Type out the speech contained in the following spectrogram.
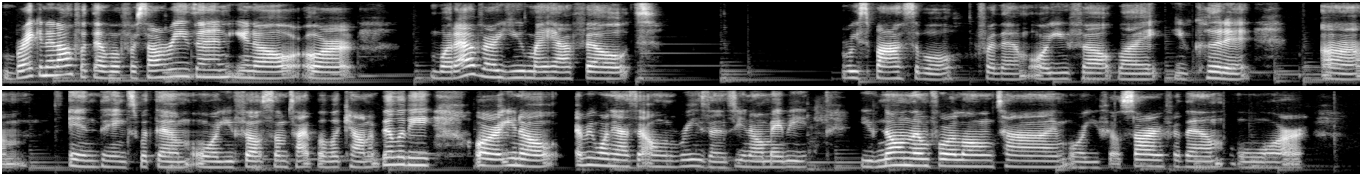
breaking it off with them, but for some reason, you know, or whatever, you may have felt responsible for them or you felt like you couldn't um in things with them or you felt some type of accountability or you know everyone has their own reasons. You know maybe you've known them for a long time or you feel sorry for them or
